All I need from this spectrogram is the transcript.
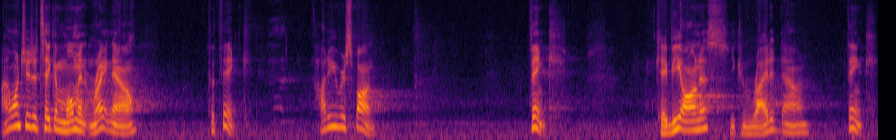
I want you to take a moment right now to think. How do you respond? Think. Okay, be honest. You can write it down. Think.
